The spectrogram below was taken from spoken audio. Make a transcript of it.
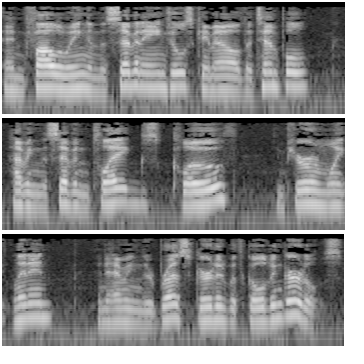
and following, and the seven angels came out of the temple, having the seven plagues, clothed in pure and white linen, and having their breasts girded with golden girdles.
